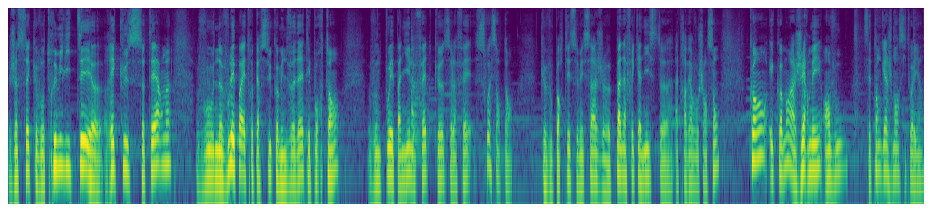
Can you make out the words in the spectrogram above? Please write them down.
je sais que votre humilité euh, récuse ce terme. Vous ne voulez pas être perçu comme une vedette et pourtant, vous ne pouvez pas nier le fait que cela fait 60 ans que vous portez ce message panafricaniste euh, à travers vos chansons. Quand et comment a germé en vous cet engagement citoyen?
